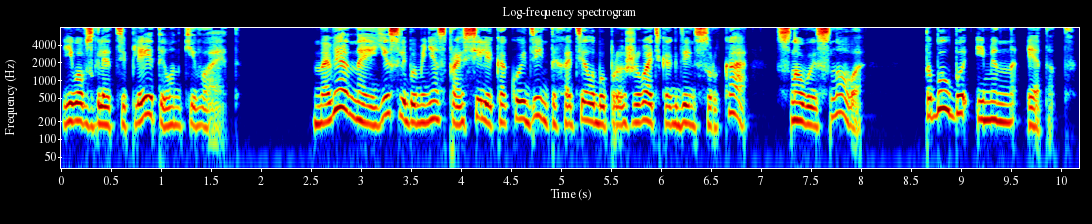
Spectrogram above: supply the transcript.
Его взгляд теплеет, и он кивает. Наверное, если бы меня спросили, какой день ты хотела бы проживать как день сурка, снова и снова, то был бы именно этот.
